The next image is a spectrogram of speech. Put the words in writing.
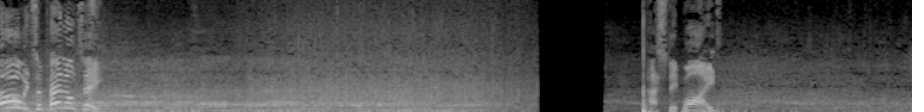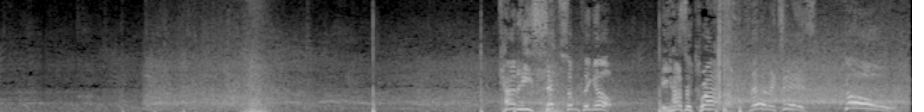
Oh, it's a penalty. Passed it wide. Can he set something up? He has a crack. There it is. Goal!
